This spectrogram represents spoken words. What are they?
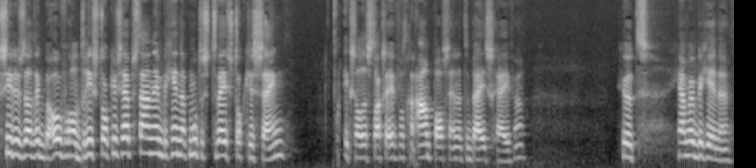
zie dus dat ik overal drie stokjes heb staan in het begin. Dat moeten dus twee stokjes zijn. Ik zal er straks even wat gaan aanpassen en het erbij schrijven. Goed, gaan we beginnen.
